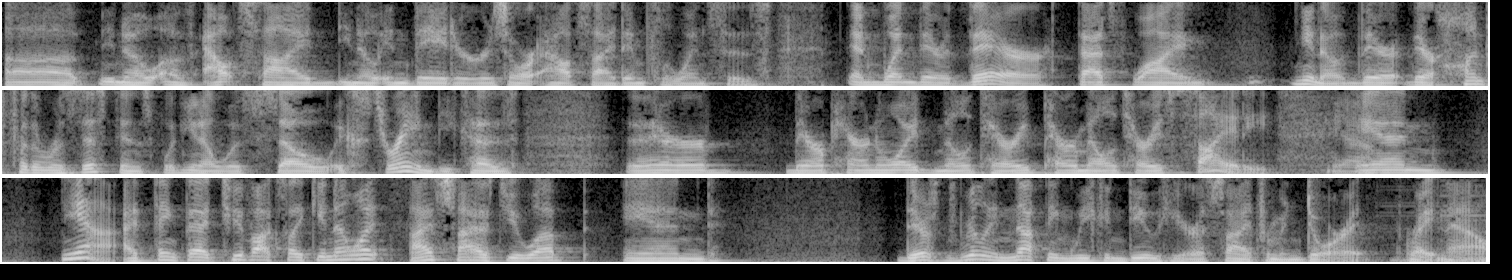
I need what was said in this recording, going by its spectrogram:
uh, you know, of outside, you know, invaders or outside influences. And when they're there, that's why, you know, their their hunt for the resistance, would you know, was so extreme because they're they're a paranoid military paramilitary society. Yeah. And yeah, I think that Tuvok's like, you know what, I've sized you up, and there's really nothing we can do here aside from endure it right now.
